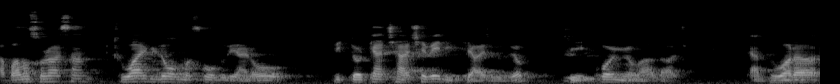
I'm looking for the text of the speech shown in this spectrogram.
Ya bana sorarsan tuval bile olması olur yani. O dikdörtgen çerçeveye de ihtiyacımız yok. Ki koymuyorlardı artık. Yani duvara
